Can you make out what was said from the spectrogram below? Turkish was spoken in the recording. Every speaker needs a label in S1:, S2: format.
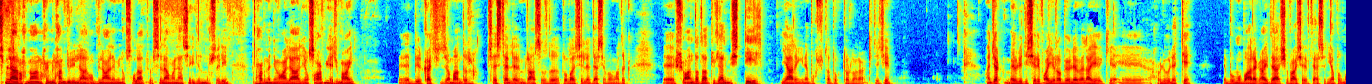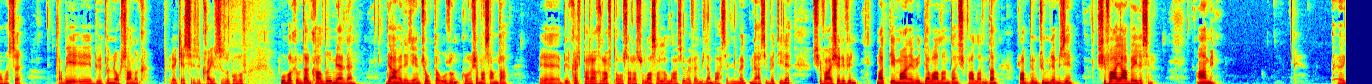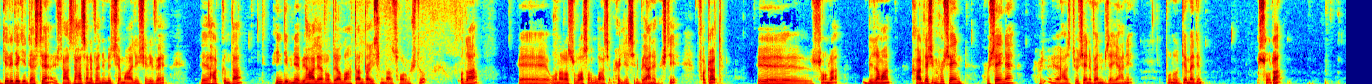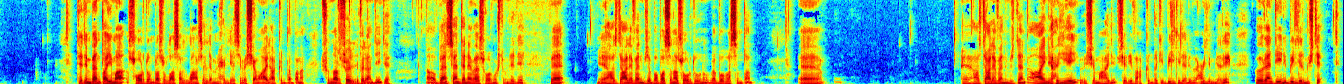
S1: Bismillahirrahmanirrahim. Elhamdülillahi Rabbil alemin. Ve salatu ve selamu ala seyyidil murselin. Muhammedin ve ala alihi ve sahbihi ecma'in. Ee, birkaç zamandır ses tellerim rahatsızlığı dolayısıyla ders yapamadık. Ee, şu anda da düzelmiş değil. Yarın yine bu hususta doktorlara gideceğim. Ancak Mevlid-i Şerif ayı Rabiül Evvel ayı e, hulul etti. E, bu mübarek ayda Şifa Şerif dersinin yapılmaması tabii e, büyük bir noksanlık, bereketsizlik, hayırsızlık olur. Bu bakımdan kaldığım yerden devam edeceğim. Çok da uzun konuşamasam da e, birkaç paragraf da olsa Resulullah sallallahu aleyhi ve sellem Efendimiz'den bahsedilmek münasebetiyle Şifa Şerif'in maddi manevi devalarından, şifalarından Rabbim cümlemizi şifaya beylesin. Amin. E, gerideki derste işte Hazreti Hasan Efendimiz Şemali Şerife e, hakkında Hindi ibn Ebi Hale radıyallahu anh'tan dayısından sormuştu. O da e, ona Resulullah sallallahu aleyhi ve sellem hilyesini beyan etmişti. Fakat e, sonra bir zaman kardeşim Hüseyin Hüseyin'e e, Hazreti Hüseyin Efendimiz'e yani bunu demedim. Sonra dedim ben dayıma sordum Resulullah sallallahu aleyhi ve sellemin hilyesi ve şemaili hakkında bana şunları söyledi falan deyince ben senden evvel sormuştum dedi ve e, Hazreti Ali Efendimiz'e babasına sorduğunu ve babasından e, e, Hazreti Ali Efendimiz'den aynı hilyeyi ve şemaili şerife hakkındaki bilgileri ve ilimleri öğrendiğini bildirmişti.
